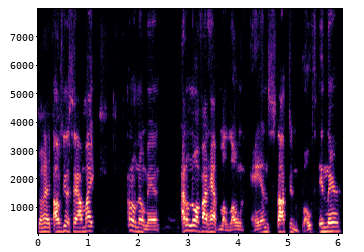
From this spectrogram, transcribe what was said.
Go ahead. I was gonna say I might. I don't know, man. I don't know if I'd have Malone and Stockton both in there.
